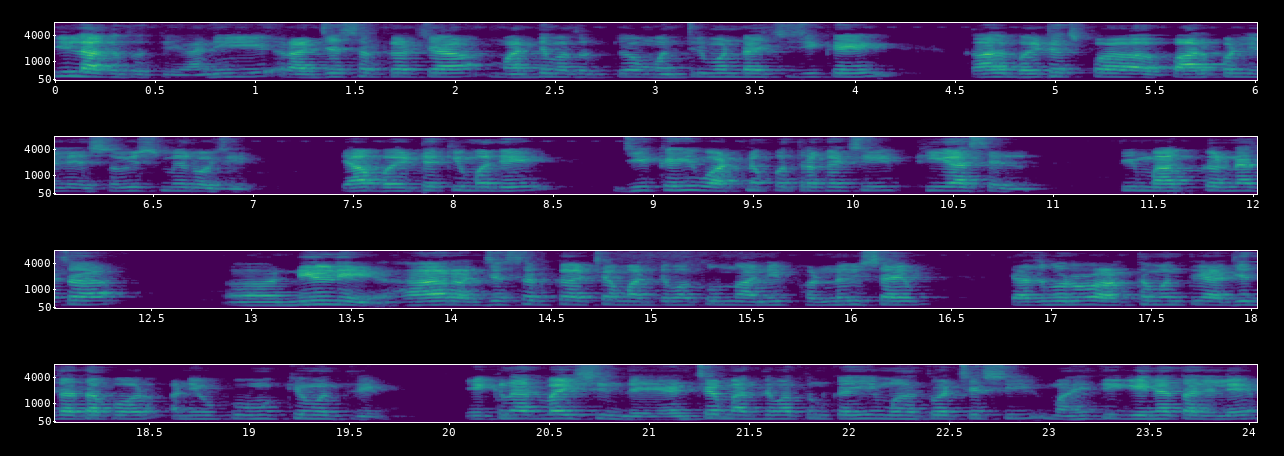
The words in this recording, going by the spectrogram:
ही लागत होती. आणि राज्य सरकारच्या माध्यमातून किंवा मंत्रिमंडळाची जी काही काल बैठक प- पार पडलेली आहे सव्वीस मे रोजी या बैठकीमध्ये जी काही वाटणपत्रकाची फी असेल ती माफ करण्याचा निर्णय हा राज्य सरकारच्या माध्यमातून आणि फडणवीस साहेब त्याचबरोबर अर्थमंत्री अजितदादा पवार आणि उपमुख्यमंत्री एकनाथबाई शिंदे यांच्या माध्यमातून काही महत्त्वाची अशी माहिती घेण्यात आलेली आहे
